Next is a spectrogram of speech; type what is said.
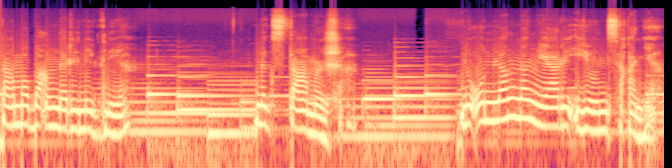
Tama ba ang narinig niya? Nag-stammer siya. Noon lang nangyari iyon sa kanya.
